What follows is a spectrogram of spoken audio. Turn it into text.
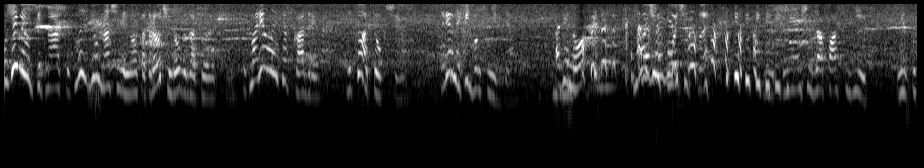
Уже минут 15 мы ждем наше вино, которое очень долго готовится. Посмотрела я себя в кадре, лицо отекшее. Наверное, пить больше нельзя. А вино? Но очень хочется. Нет, у меня еще запас есть. Нет, тут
